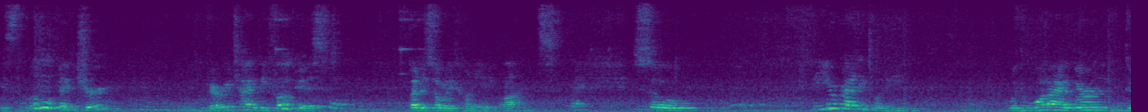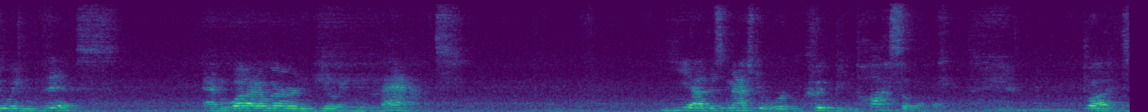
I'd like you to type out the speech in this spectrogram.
is the little picture, very tightly focused, but it's only 28 lines. So theoretically, with what I learned doing this and what I learned doing that, yeah, this masterwork could be possible. But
